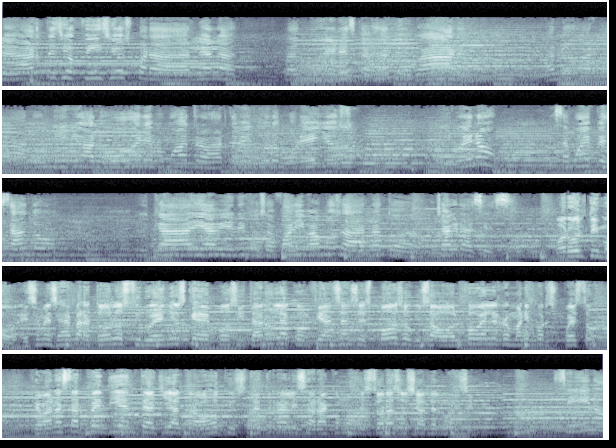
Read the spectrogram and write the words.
en artes y oficios para darle a la- las mujeres casas de hogar, a los, niños, a los jóvenes. Vamos a trabajar también duro por ellos. Y bueno, estamos empezando cada día viene con afán y vamos a darla toda. Muchas gracias. Por último, ese mensaje para todos los turueños que depositaron la confianza en su esposo, Gustavo Adolfo Vélez Román, y por supuesto que van a estar pendientes allí al trabajo que usted realizará como gestora social del municipio. Sí, no,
